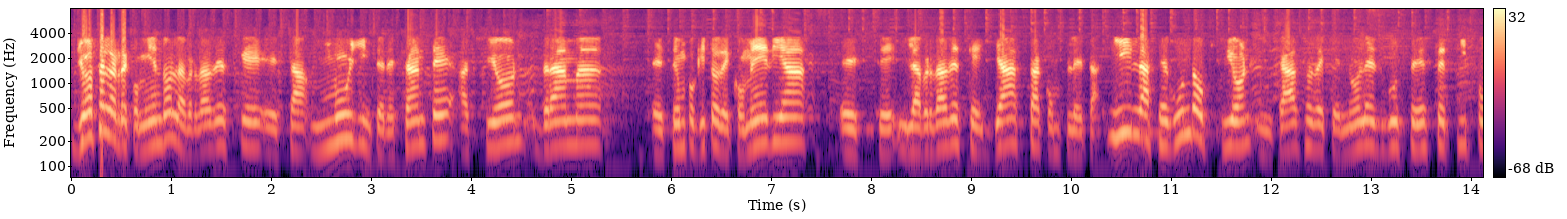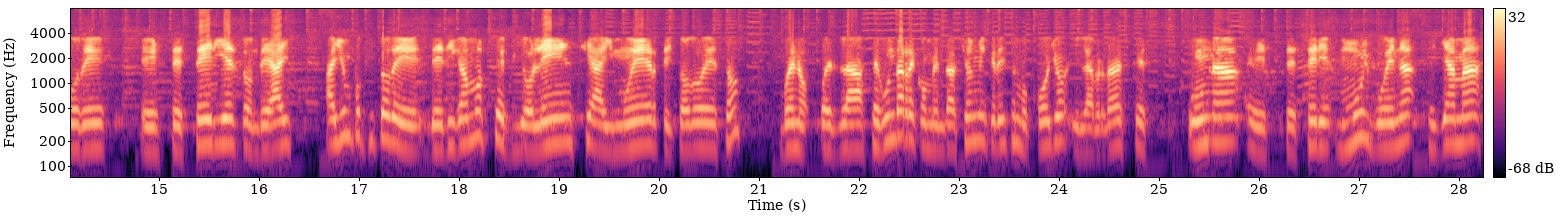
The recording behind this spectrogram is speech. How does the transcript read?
yo se la recomiendo, la verdad es que está muy interesante, acción, drama, este, un poquito de comedia, este, y la verdad es que ya está completa. Y la segunda opción, en caso de que no les guste este tipo de este, series donde hay, hay un poquito de, de, digamos que violencia y muerte y todo eso, bueno, pues la segunda recomendación, mi queridísimo pollo, y la verdad es que es una este, serie muy buena, se llama,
